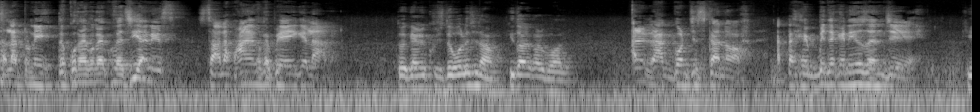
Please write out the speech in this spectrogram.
সালা টুনি তো কোথায় কোথায় খুঁজেছি জানিস? সালা ফাঁড়ে তোকে পেয়ে গেলাম। তোকে আমি খুঁজতে বলেছিলাম কি দরকার বল? আরে রাগ করছিস কেন? একটা হেব্বি দেখে নিউজ আনছে। কি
